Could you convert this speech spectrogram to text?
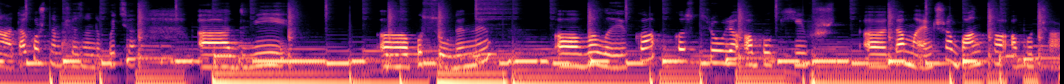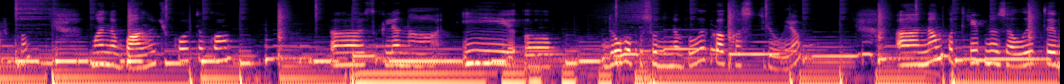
А також нам ще знадобиться е, дві е, посудини, е, велика кастрюля або ківш е, та менша банка або чашка. У мене баночка така е, скляна і друга посудина велика кастрюля. Нам потрібно залити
